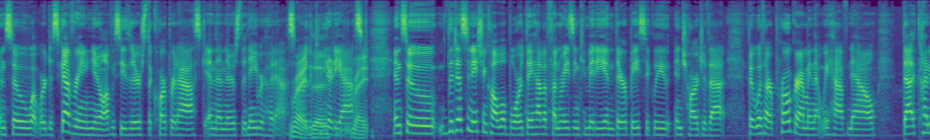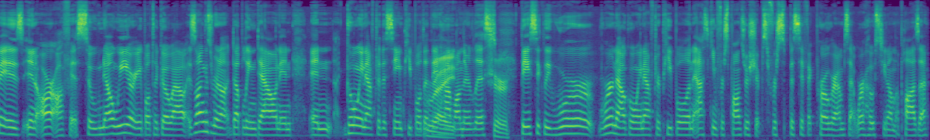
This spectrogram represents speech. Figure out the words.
And so what we're discovering, you know, obviously there's the corporate ask and then there's the neighborhood ask or the, the- community ask. right. And so the Destination Caldwell Board, they have a fundraising committee and they're basically in charge of that. But with our programming that we have now, that kind of is in our office. So now we are able to go out as long as we're not doubling down and and going after the same people that they have on their list. Sure. Basically, we're we're now going after people and asking for sponsorships for specific programs that we're hosting on the plaza,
